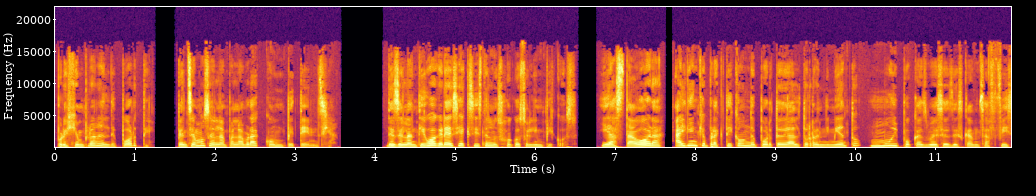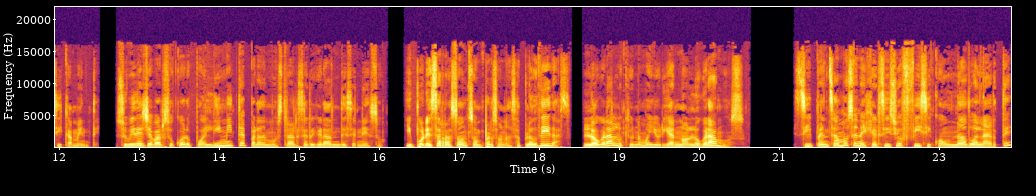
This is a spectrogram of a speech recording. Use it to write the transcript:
por ejemplo en el deporte. Pensemos en la palabra competencia. Desde la antigua Grecia existen los Juegos Olímpicos, y hasta ahora alguien que practica un deporte de alto rendimiento muy pocas veces descansa físicamente. Su vida es llevar su cuerpo al límite para demostrar ser grandes en eso. Y por esa razón son personas aplaudidas. Logran lo que una mayoría no logramos. Si pensamos en ejercicio físico aunado al arte,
